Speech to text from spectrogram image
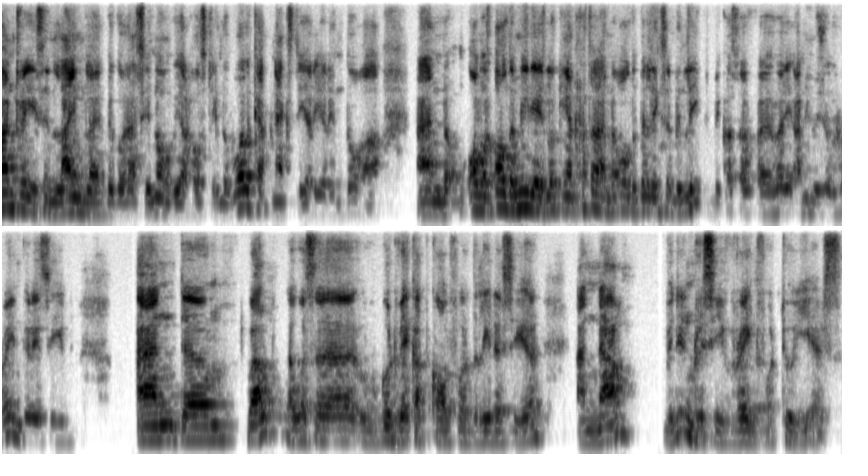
country is in limelight because as you know, we are hosting the World Cup next year here in Doha. And almost all the media is looking at Qatar and all the buildings have been leaked because of a very unusual rain we received. And um, well, that was a good wake up call for the leaders here. And now we didn't receive rain for two years.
